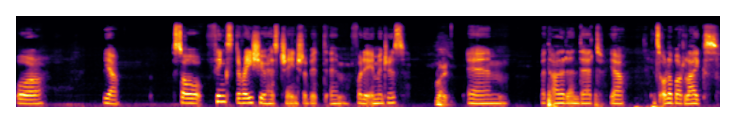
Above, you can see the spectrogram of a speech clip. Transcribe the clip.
or, yeah. So, things, the ratio has changed a bit um, for the images. Right. Um, but other than that, yeah, it's all about likes.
